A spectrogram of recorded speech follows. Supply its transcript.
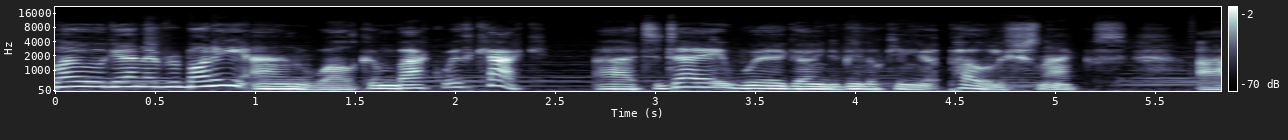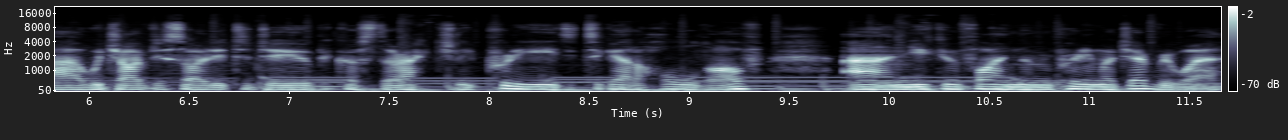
Hello again everybody and welcome back with CAC. Uh, today we're going to be looking at Polish snacks, uh, which I've decided to do because they're actually pretty easy to get a hold of and you can find them pretty much everywhere.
